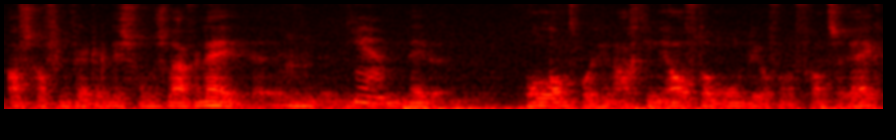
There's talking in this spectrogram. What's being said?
afschaffing verder is van de slavernij. Ja. Neder- Holland wordt in 1811 dan onderdeel van het Franse Rijk.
